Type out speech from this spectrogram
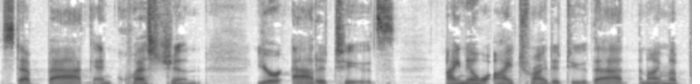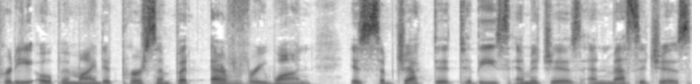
step back and question your attitudes i know i try to do that and i'm a pretty open-minded person but everyone is subjected to these images and messages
